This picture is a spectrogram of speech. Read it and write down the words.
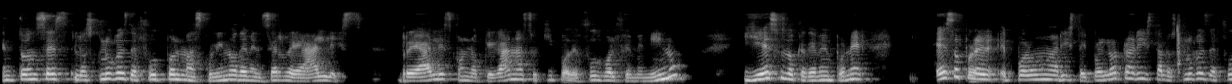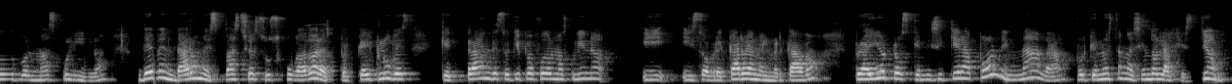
Entonces, los clubes de fútbol masculino deben ser reales, reales con lo que gana su equipo de fútbol femenino, y eso es lo que deben poner. Eso por, por, un arista y por el otro arista, los clubes de fútbol masculino deben dar un espacio a sus jugadoras, porque hay clubes que traen de su equipo de fútbol masculino y, sobrecargan el mercado, pero hay otros que ni siquiera ponen nada porque no están haciendo la gestión.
